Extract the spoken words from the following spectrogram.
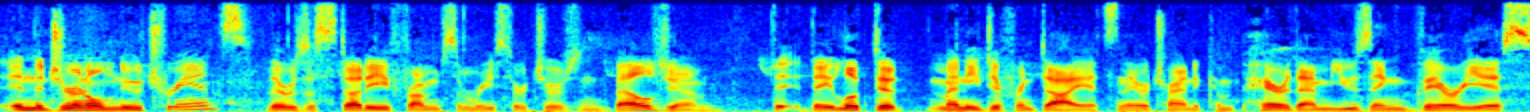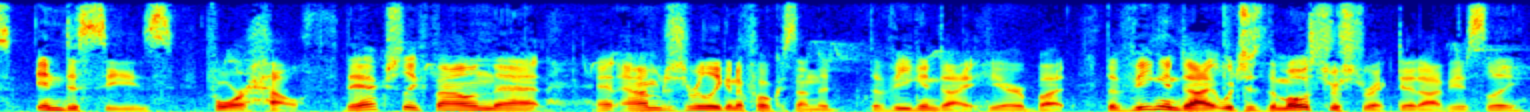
In the journal Nutrients, there was a study from some researchers in Belgium. They, looked at many different diets and they were trying to compare them using various indices for health. They actually found that, and I'm just really going to focus on the, the vegan diet here, but the vegan diet, which is the most restricted, obviously,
